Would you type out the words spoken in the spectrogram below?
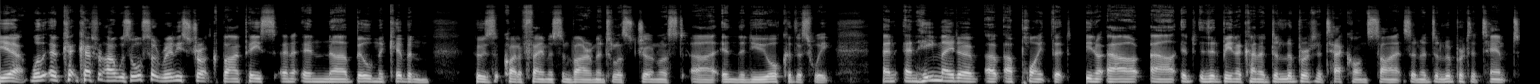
Yeah, well, uh, Cathrine, I was also really struck by a piece in, in uh, Bill McKibben, who's quite a famous environmentalist journalist uh, in the New Yorker this week, and and he made a, a, a point that you know our, our it, had been a kind of deliberate attack on science and a deliberate attempt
